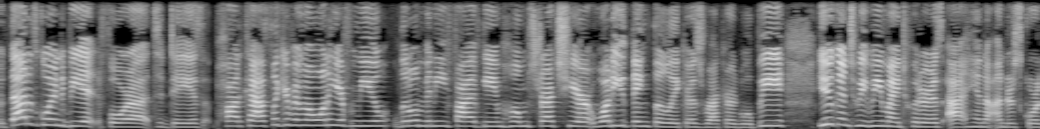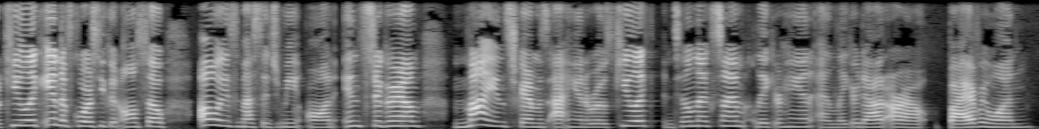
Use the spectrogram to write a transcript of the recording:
But that is going to be it for uh, today's podcast. Like, if I want to hear from you, little mini five game home stretch here. What do you think the Lakers record will be? You can tweet me. My Twitter is at Hannah underscore Kulik. And of course, you can also always message me on Instagram. My Instagram is at Hannah Rose Kulik. Until next time, Laker Han and Laker Dad are out. Bye, everyone.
